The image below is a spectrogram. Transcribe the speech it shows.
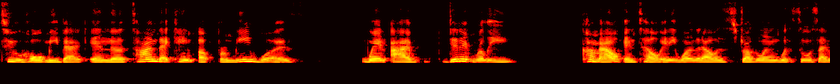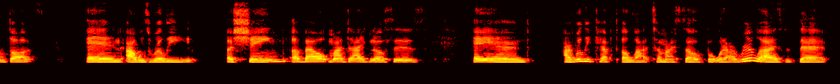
to hold me back. And the time that came up for me was when I didn't really come out and tell anyone that I was struggling with suicidal thoughts. And I was really ashamed about my diagnosis. And I really kept a lot to myself. But what I realized is that,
